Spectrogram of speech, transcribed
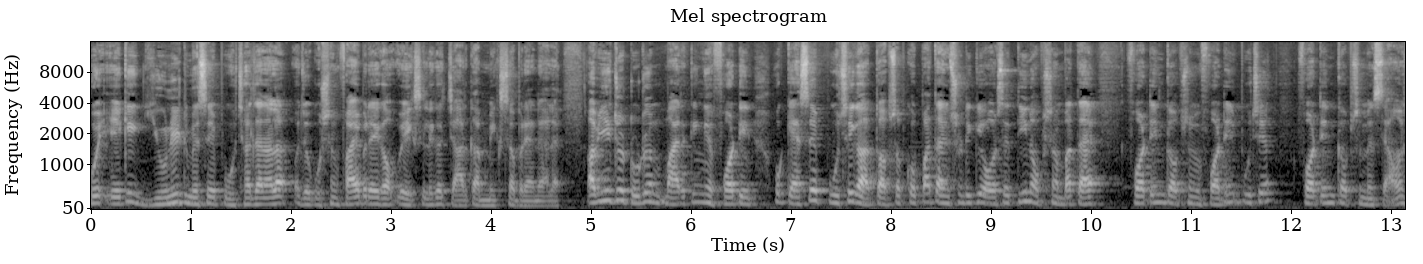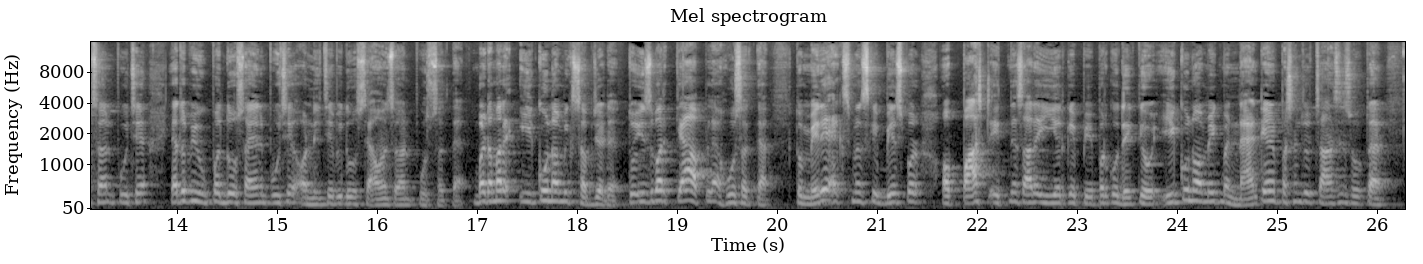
वो एक एक यूनिट में से पूछा जाने वाला और जो क्वेश्चन फाइव रहेगा, वो एक से लेकर चार का मिक्सअप रहने वाला है। अब ये जो टोटल मार्किंग है फोर्टीन वो कैसे पूछेगा? तो आप सबको पता है इंस्टीट्यूट की ओर से तीन ऑप्शन बताए। फोर्टीन के ऑप्शन में फोर्टीन पूछे। फोर्टीन कप्स में सेवन सेवन पूछे, या तो भी ऊपर दो सेवन पूछे और नीचे भी दो सेवन सेवन पूछ सकता है। बट हमारा इकोनॉमिक सब्जेक्ट है तो इस बार क्या अप्लाई हो सकता है? तो मेरे एक्सपीरियंस के बेस पर और पास्ट इतने सारे ईयर के पेपर को देखते हुए इकोनॉमिक में नाइनटी परसेंट जो चांसेस होता है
